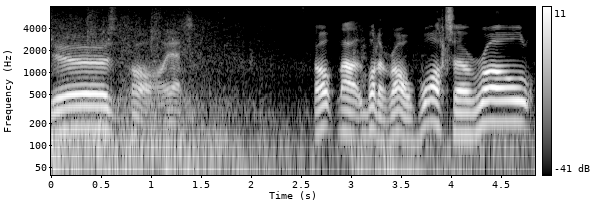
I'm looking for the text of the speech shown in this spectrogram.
Yes! Oh, yes. Oh, uh, what a roll. What a roll!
